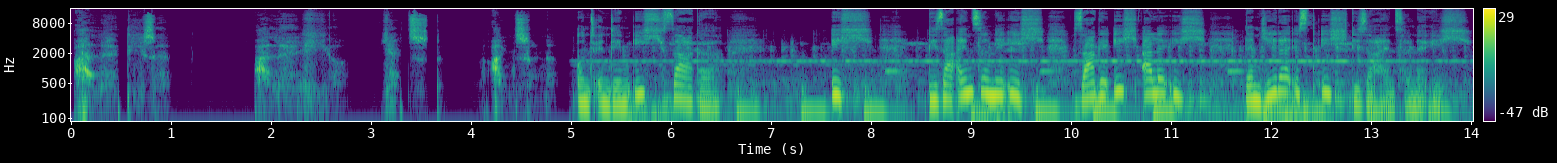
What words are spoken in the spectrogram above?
alle diese, alle hier, jetzt, einzelne. Und indem ich sage, ich, dieser einzelne Ich, sage ich alle Ich, denn jeder ist ich, dieser einzelne Ich.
